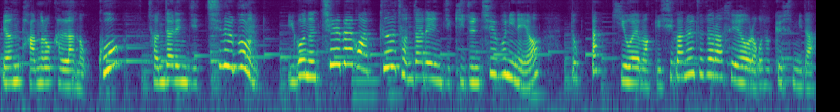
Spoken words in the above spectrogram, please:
면 반으로 갈라 넣고 전자레인지 7분. 이거는 700와트 전자레인지 기준 7분이네요. 뚝딱 기호에 맞게 시간을 조절하세요 라고 적혀 있습니다.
